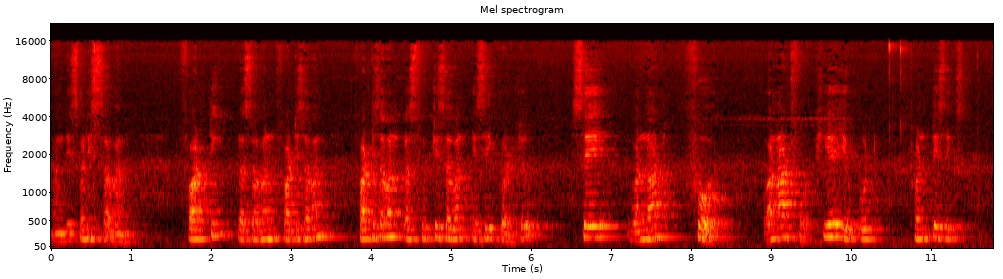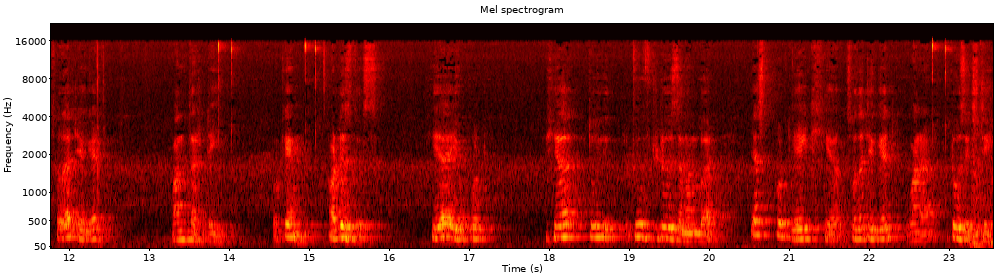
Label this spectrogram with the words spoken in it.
and this one is 7 40 plus 7 47 47 plus 57 is equal to say 104 104 here you put 26 so that you get 130 okay what is this? Here you put here 2 252 is the number. Just put 8 here so that you get 1 260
